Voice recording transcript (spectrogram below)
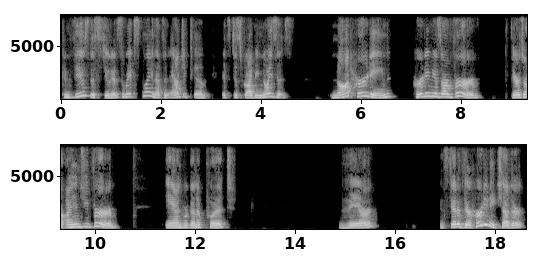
confuse the student. So we explain that's an adjective, it's describing noises. Not hurting, hurting is our verb. There's our ing verb. And we're going to put there. Instead of they're hurting each other,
